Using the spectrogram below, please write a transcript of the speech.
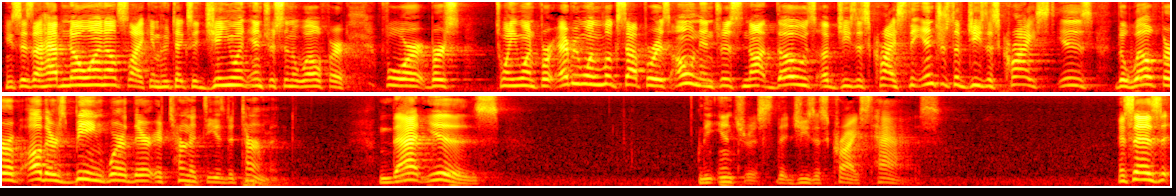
He says, I have no one else like him who takes a genuine interest in the welfare. For verse 21 For everyone looks out for his own interests, not those of Jesus Christ. The interest of Jesus Christ is the welfare of others being where their eternity is determined. That is the interest that Jesus Christ has. It says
